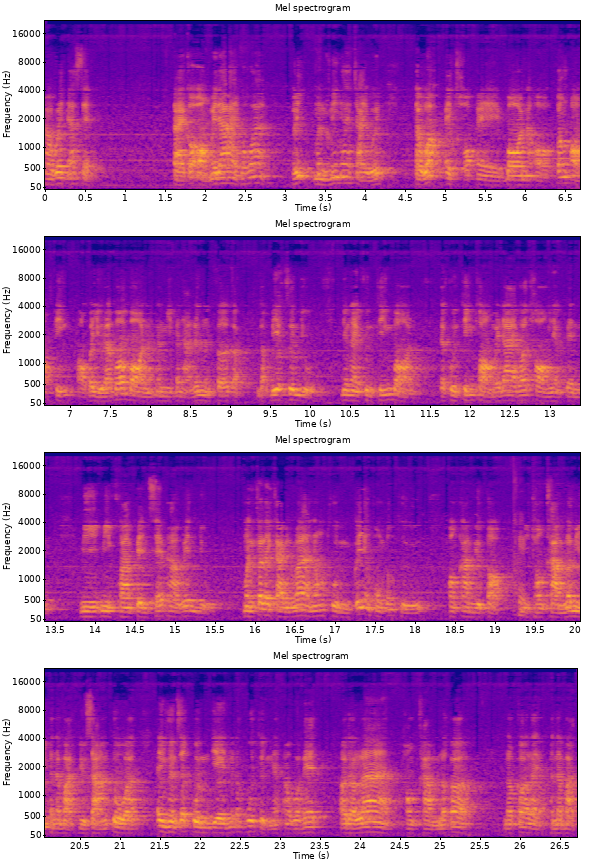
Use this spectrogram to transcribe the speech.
ฮาเวนแอสเซทแต่ก็ออกไม่ได้ เพราะว่าเฮ้ยมันไม่แน่ใจเว้ยแต่ว่าไอ้ทอไอ้บอลออกต้องออกทิ้งออกไปอยู่แล้วเพราะว่าบอลมันมีปัญหาเรื่องเงินเฟ้อกับดอกเบี้ยขึ้นอยู่ ยังไงคุณทิ้งบอลแต่คุณทิ้งทองไม่ได้เพราะทองยังเป็นมีมีความเป็นเซฟฮาเวนอยู่ มันก็เลยกลายเป็นว่านักลงทุนก็ยังคงต้องถือ ทองคำอยู่ต่อ มีทองคำแล้วมีพันธบัตรอยู่สามตัวไอ้เงินสกุลเยนไม่ต้องพูดถึงนะเอาประเภทเอาดอลลาร์ทองคำแล้วก็แล้วก็อะไรพันธบัตร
